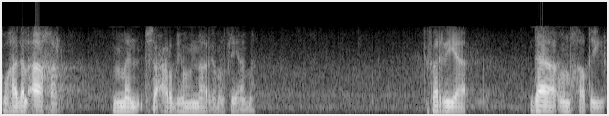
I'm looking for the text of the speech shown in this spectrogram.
وهذا الآخر من تسعر بهم النار يوم القيامة. فالرياء داء خطير.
